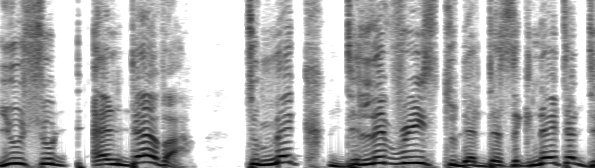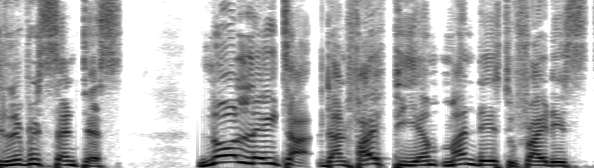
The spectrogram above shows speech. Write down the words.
you should endeavor to make deliveries to the designated delivery centers no later than 5 p.m. Mondays to Fridays,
